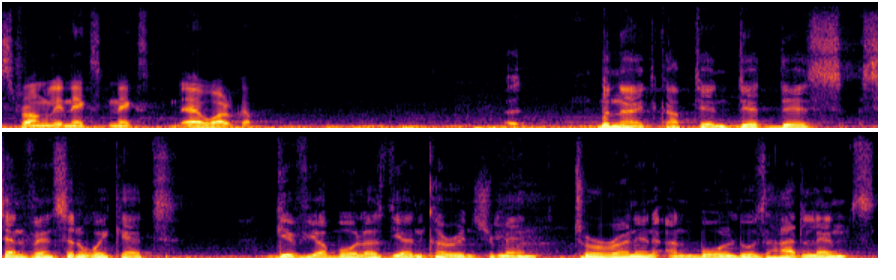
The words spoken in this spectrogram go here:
strongly next next uh, World Cup. Good night, Captain. Did this St. Vincent wicket give your bowlers the encouragement to run in and bowl those hard lengths?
